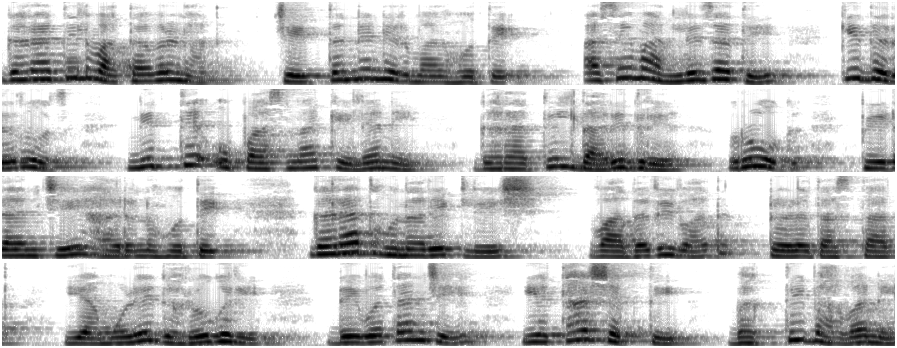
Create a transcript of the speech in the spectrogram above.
घरातील वातावरणात चैतन्य निर्माण होते. असे मानले जाते की दररोज नित्य उपासना केल्याने घरातील दारिद्र्य रोग पीडांचे हरण होते. घरात होणारे क्लेश वादविवाद टळत असतात. यामुळे घरोघरी देवतांचे यथाशक्ती भक्तिभावाने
